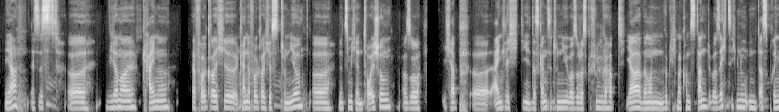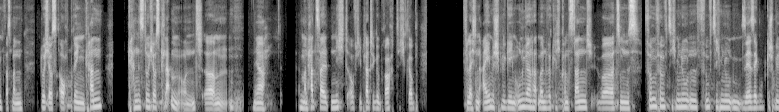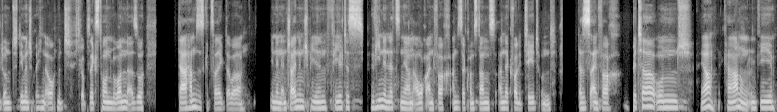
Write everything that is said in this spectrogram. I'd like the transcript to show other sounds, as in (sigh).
ja, es ist äh, wieder mal keine erfolgreiche, kein erfolgreiches Turnier, äh, eine ziemliche Enttäuschung. Also ich habe äh, eigentlich die, das ganze Turnier über so das Gefühl gehabt, ja, wenn man wirklich mal konstant über 60 Minuten das bringt, was man durchaus auch bringen kann, kann es durchaus klappen. Und ähm, ja, man hat es halt nicht auf die Platte gebracht. Ich glaube, vielleicht in einem Spiel gegen Ungarn hat man wirklich konstant über zumindest 55 Minuten, 50 Minuten sehr, sehr gut gespielt und dementsprechend auch mit, ich glaube, sechs Toren gewonnen. Also da haben sie es gezeigt, aber in den entscheidenden Spielen fehlt es, wie in den letzten Jahren auch, einfach an dieser Konstanz, an der Qualität. Und das ist einfach bitter und ja, keine Ahnung, irgendwie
